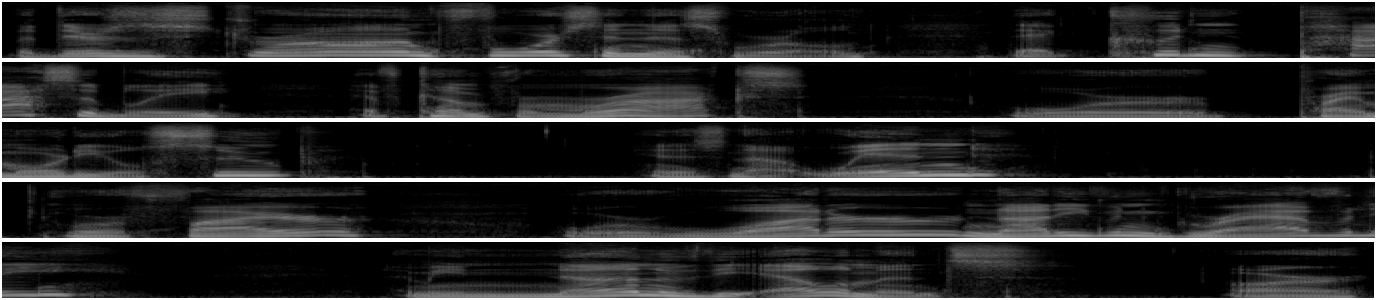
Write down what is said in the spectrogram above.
But there's a strong force in this world that couldn't possibly have come from rocks or primordial soup, and it's not wind or fire or water, not even gravity. I mean, none of the elements are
